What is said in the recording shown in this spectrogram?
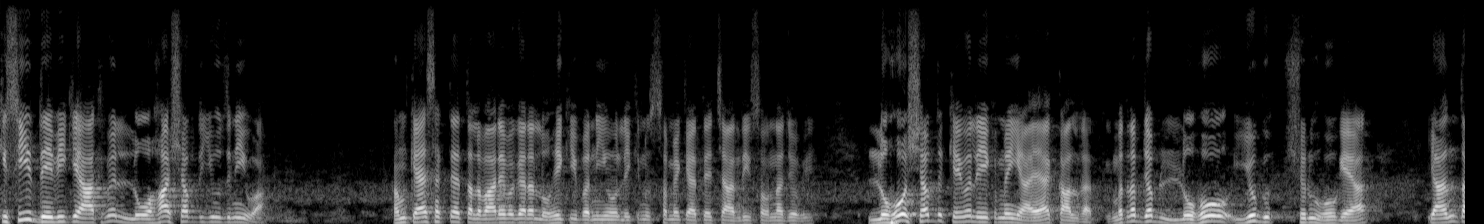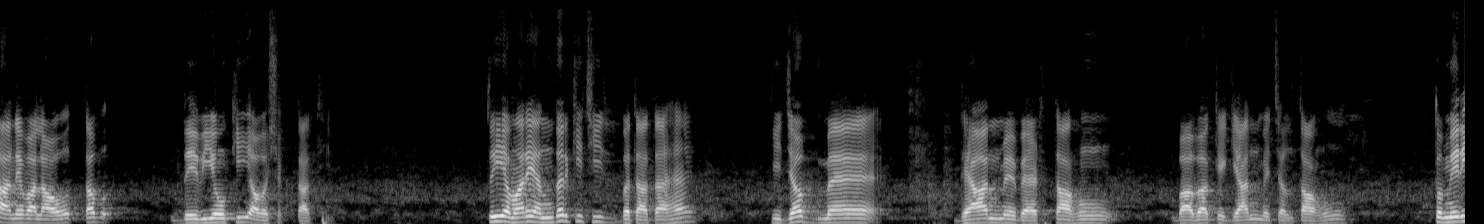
किसी देवी के हाथ में लोहा शब्द यूज़ नहीं हुआ हम कह सकते हैं तलवारें वगैरह लोहे की बनी हो, लेकिन उस समय कहते हैं चांदी, सोना जो भी। लोहो शब्द केवल एक में ही आया है काल रात्रि मतलब जब लोहो युग शुरू हो गया या अंत आने वाला हो, तब देवियों की आवश्यकता थी। तो ये हमारे अंदर की चीज़ बताता है कि जब मैं ध्यान में बैठता हूँ, बाबा के ज्ञान में चलता हूँ तो मेरी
